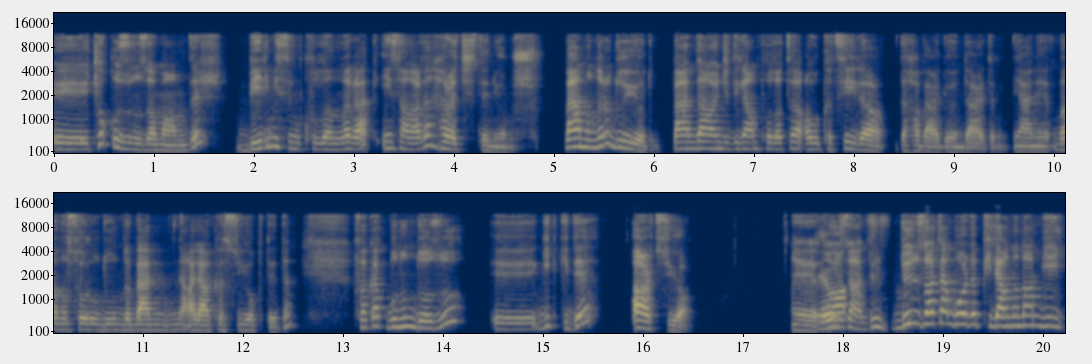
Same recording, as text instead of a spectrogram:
Eee, çok uzun zamandır benim isim kullanılarak insanlardan haraç isteniyormuş. Ben bunları duyuyordum. Ben daha önce Dilan Polat'a avukatıyla da haber gönderdim. Yani bana sorulduğunda benimle alakası yok dedim. Fakat bunun dozu, eee, gitgide artıyor. Eee, o yüzden dün dün zaten bu arada planlanan bir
